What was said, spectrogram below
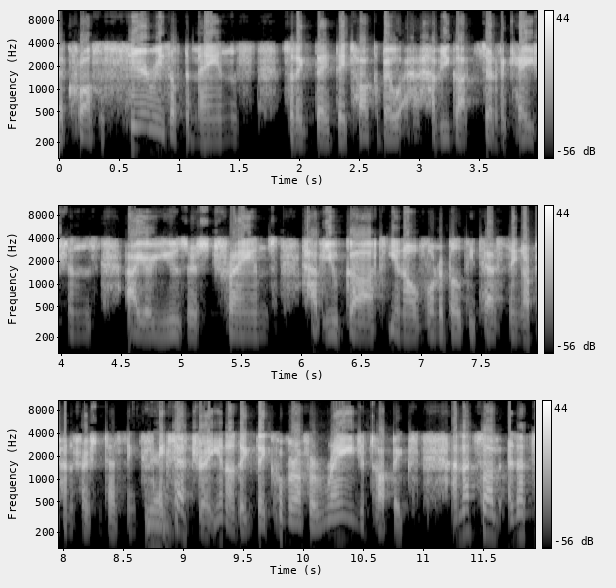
across a series of domains. So they, they, they talk about have you got certifications? Are your users trained? Have you got you know vulnerability testing or penetration testing, yeah. etc. You know they, they cover off a range of topics, and that's all, that's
